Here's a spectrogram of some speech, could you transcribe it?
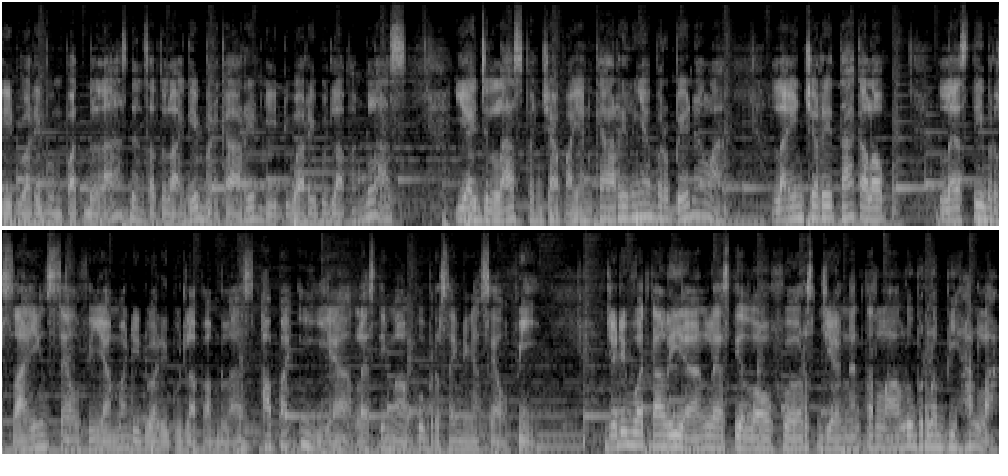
di 2014 dan satu lagi berkarir di 2018. Ya jelas pencapaian karirnya berbeda lah. Lain cerita kalau Lesti bersaing Selfie Yama di 2018 Apa iya Lesti mampu bersaing dengan Selfie? Jadi buat kalian Lesti Lovers jangan terlalu berlebihan lah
